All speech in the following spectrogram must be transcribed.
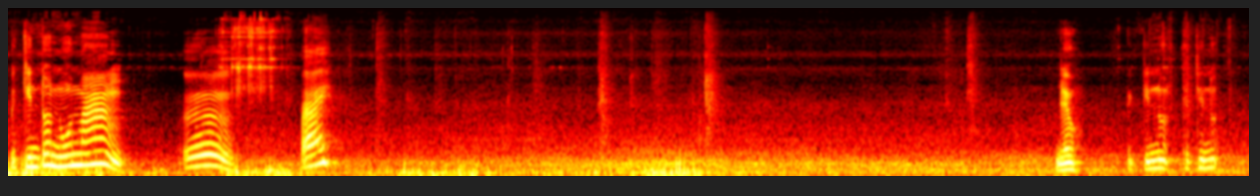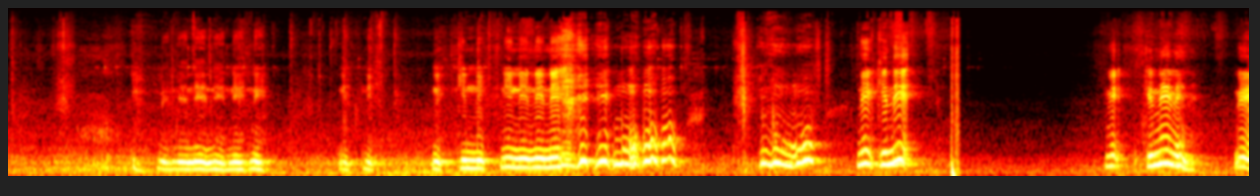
ไปกินต้นนู้นมั่ง เออ ไป เร็ว ไปกินนู่นไปกินนู่น นี่นี่นี่นี่นี่นี่นี่นี่นี่กินนี่นี่นี่นี่นี่หมูหมูนี่กินนี่นี่กินนี่นี่นี่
